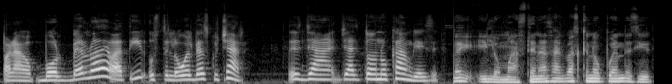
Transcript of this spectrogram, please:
para volverlo a debatir, usted lo vuelve a escuchar. Entonces ya, ya el tono cambia. Dice, Y lo más tenaz, Alba, es que no pueden decir,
